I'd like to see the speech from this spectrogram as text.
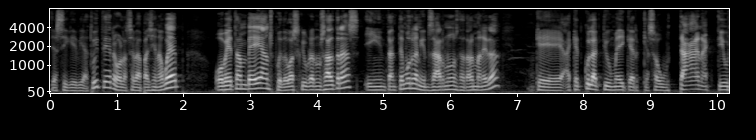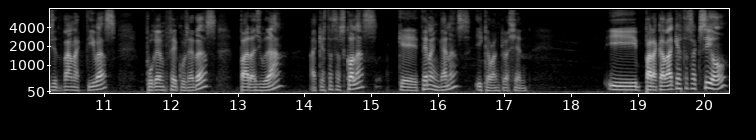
ja sigui via Twitter o la seva pàgina web, o bé també ens podeu escriure a nosaltres i intentem organitzar-nos de tal manera que aquest col·lectiu maker que sou tan actius i tan actives puguem fer cosetes per ajudar aquestes escoles que tenen ganes i que van creixent. I per acabar aquesta secció,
